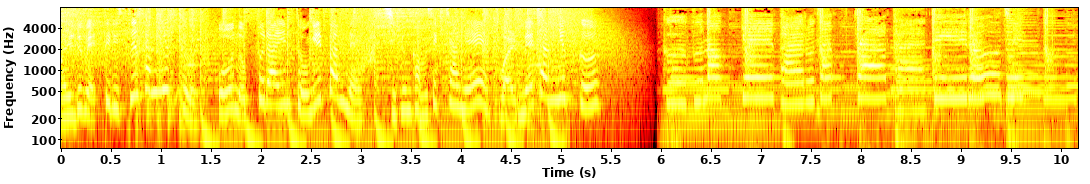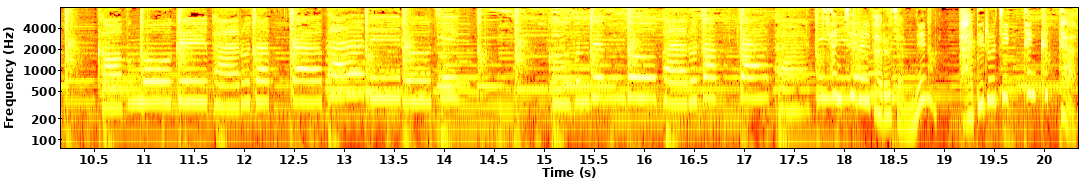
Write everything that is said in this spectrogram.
월드 매트리스 369. 온 오프라인 동일 판매. 지금 검색창에 월매 369. 굽은 어깨 바로 잡자 바디로직. 거북목을 바로 잡자 바디로직. 굽은 등도 바로 잡자 바디. 상체를 바로 잡는 바디로직 탱크탑.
